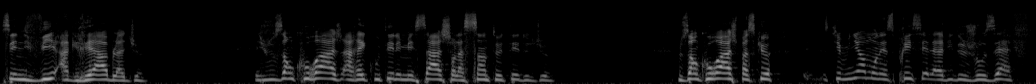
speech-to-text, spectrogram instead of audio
C'est une vie agréable à Dieu. Et je vous encourage à réécouter les messages sur la sainteté de Dieu. Je vous encourage parce que ce qui est venu à mon esprit, c'est la vie de Joseph.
